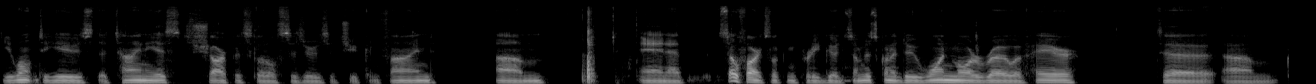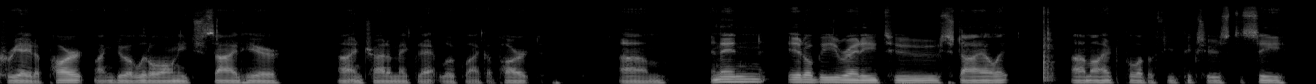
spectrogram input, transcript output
You want to use the tiniest, sharpest little scissors that you can find. Um, and I so far it's looking pretty good. So I'm just going to do one more row of hair to um, create a part. I can do a little on each side here uh, and try to make that look like a part. Um, and then it'll be ready to style it. Um, I'll have to pull up a few pictures to see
